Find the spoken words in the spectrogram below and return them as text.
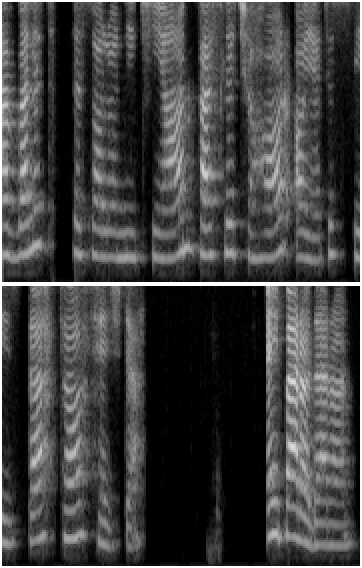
اول تسالونیکیان فصل چهار آیت 13 تا 18 ای برادران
